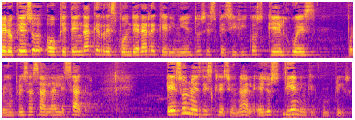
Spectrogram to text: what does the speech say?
pero que eso o que tenga que responder a requerimientos específicos que el juez, por ejemplo, esa sala les haga. Eso no es discrecional, ellos tienen que cumplir.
